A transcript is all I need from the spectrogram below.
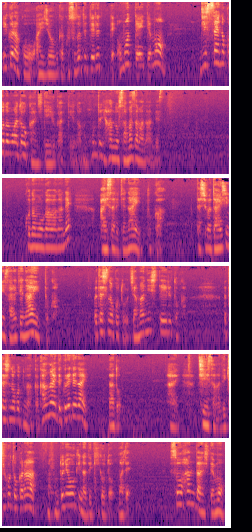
いくらこう愛情深く育ててるって思っていても実際の子供がどう感じているかっていうのはもう本当に反応様々なんです。子供側がね愛されてないとか私は大事にされてないとか私のことを邪魔にしているとか私のことなんか考えてくれてないなど、はい、小さな出来事から、本当に大きな出来事までそう判断しても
